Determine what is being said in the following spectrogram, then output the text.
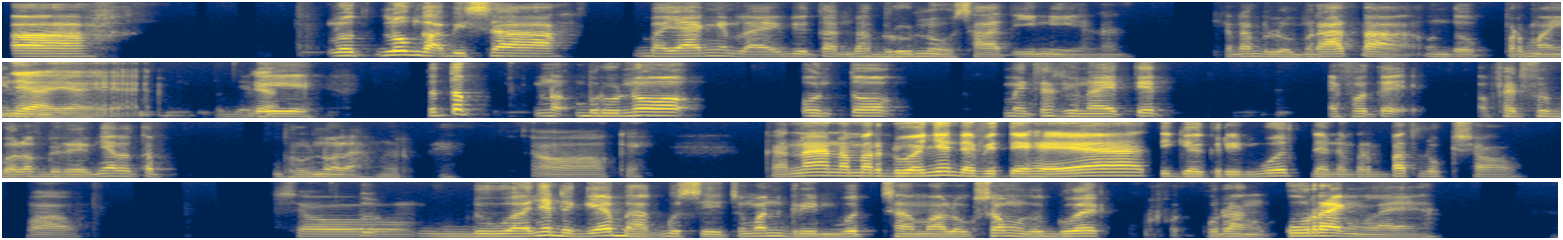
ah lu lu nggak bisa bayangin lah MU tanpa Bruno saat ini ya kan. Karena belum merata untuk permainan. Iya, iya, iya. Jadi tetap no- Bruno untuk Manchester United FOT Fed Football of the Year-nya tetap Bruno lah menurut gue. Oh, oke. Karena nomor 2-nya David De Gea, 3 Greenwood dan nomor 4 Luke Shaw. Wow. So, Duanya De Gea bagus sih, cuman Greenwood sama Luxor menurut gue kurang kurang lah ya.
